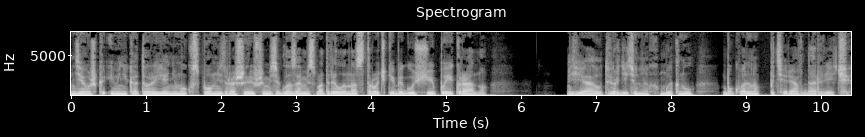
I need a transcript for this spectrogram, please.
Девушка, имени которой я не мог вспомнить, расширившимися глазами смотрела на строчки, бегущие по экрану. Я утвердительно хмыкнул, буквально потеряв дар речи.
